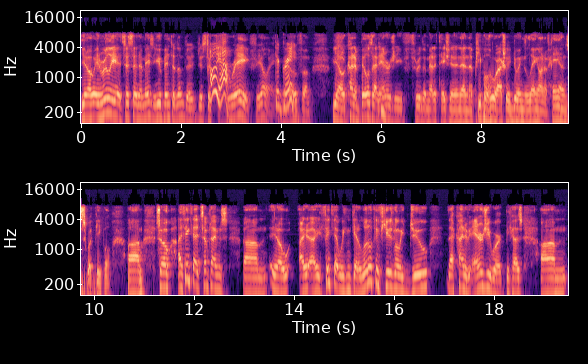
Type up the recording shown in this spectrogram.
you know, it really it's just an amazing. You've been to them, the, just a Oh, yeah. great feeling. They're you know, great. You know, kind of builds that energy through the meditation, and then the people who are actually doing the laying on of hands with people. Um, so I think that sometimes, um, you know, I, I think that we can get a little confused when we do that kind of energy work because, um,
